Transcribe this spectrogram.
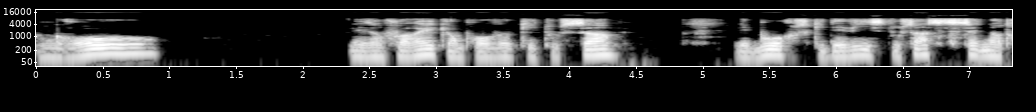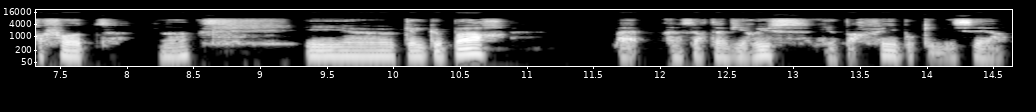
En gros, les enfoirés qui ont provoqué tout ça, les bourses qui dévisent, tout ça, c'est notre faute. Hein. Et euh, quelque part, bah, un certain virus est parfait bouc émissaire.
